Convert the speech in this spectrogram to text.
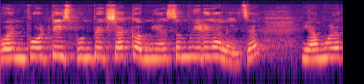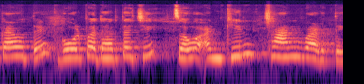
वन फोर टीस्पूनपेक्षा कमी असं मीठ घालायचं. आहे यामुळे काय होते गोड पदार्थाची चव आणखीन छान वाढते.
